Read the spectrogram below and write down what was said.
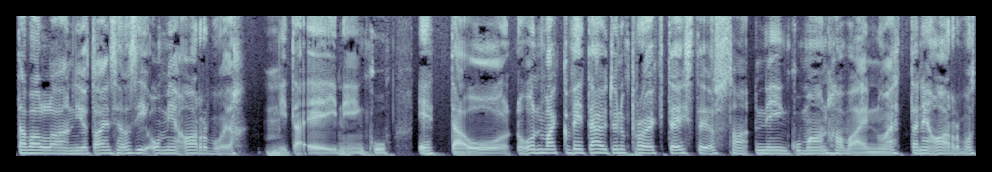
tavallaan jotain sellaisia omia arvoja, mm. mitä ei niin kuin, että on, on vaikka vetäytynyt projekteista, jossa niin kuin mä oon havainnut, että ne arvot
